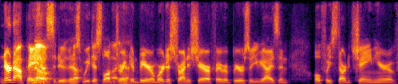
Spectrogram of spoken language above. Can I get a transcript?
they're not paying no, us to do this. No, we just love uh, drinking uh, yeah. beer, and we're just trying to share our favorite beers with you guys, and hopefully start a chain here of,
